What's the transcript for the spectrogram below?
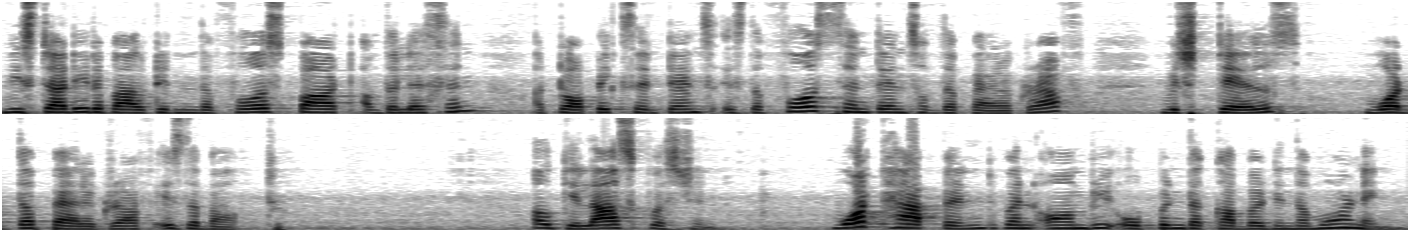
We studied about it in the first part of the lesson. A topic sentence is the first sentence of the paragraph which tells what the paragraph is about. Okay, last question. What happened when Omri opened the cupboard in the morning?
